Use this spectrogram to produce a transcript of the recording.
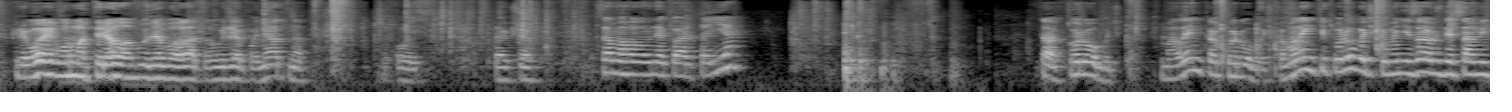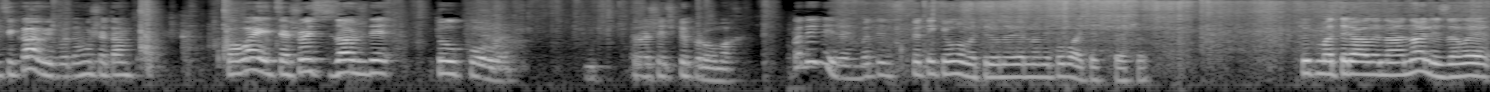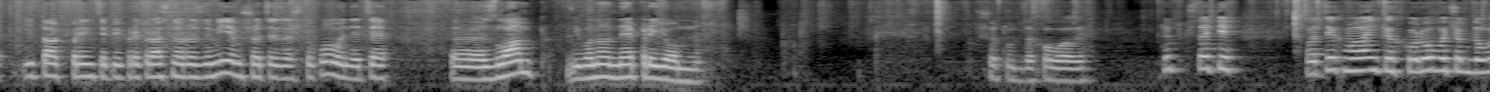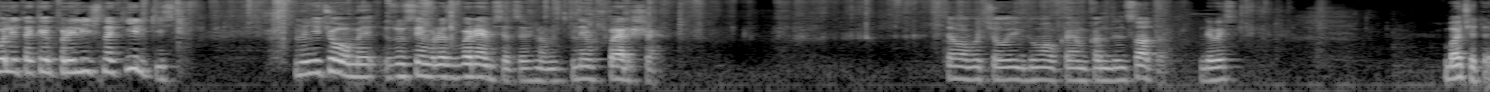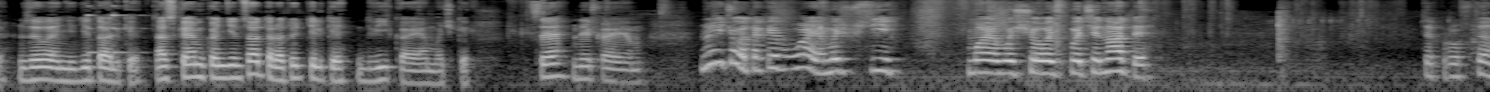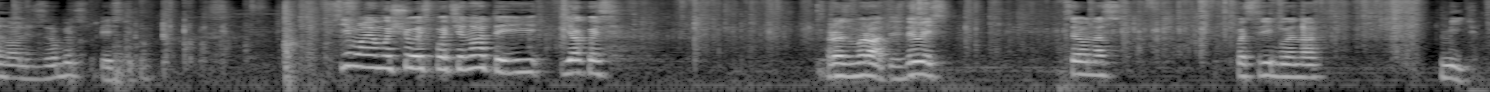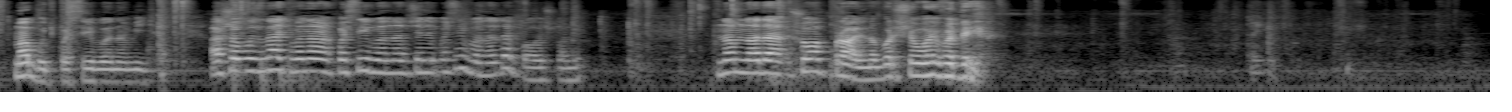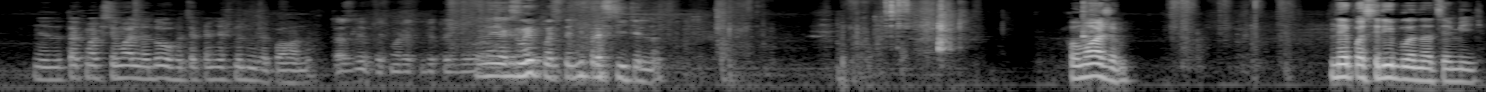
Відкриваємо, матеріалу буде багато, вже понятно. Ось. Так що, саме головне карта є. Так, коробочка. Маленька коробочка. Маленькі коробочки мені завжди самі цікаві, тому що там ховається щось завжди толкове. Трошечки промах. Подійди, бо ти з 5 кілометрів, мабуть, не побачиш все, що. Тут матеріали на аналіз, але і так, в принципі, прекрасно розуміємо, що це за штуковане. Це е, з ламп і воно неприйомне. Що тут заховали? Тут, кстати, оцих маленьких коробочок доволі таки прилічна кількість. Ну нічого, ми з усім розберемося, це ж нам не вперше. Це, мабуть, чоловік думав КМ конденсатор. Дивись. Бачите, зелені детальки. А з КМ конденсатора тут тільки дві КМ-очки. Це не КМ. Ну нічого, таке буває. Ми ж всі маємо чогось починати. Це просто аналіз зробити з пестиком. Всі маємо чогось починати і якось розбиратись. Дивись, це у нас посріблена мідь. Мабуть, посріблена мідь. А щоб узнати, вона посріблена чи не посріблена, дай паличку. Нам треба що? Правильно, борщової води. Ні, ну так максимально довго це, звісно, дуже погано. Та злиплось, може туди хтось було. Ну як злиплось, тоді простительно. Помажем. Не посріблена це мідь.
